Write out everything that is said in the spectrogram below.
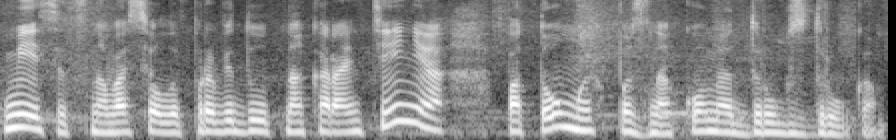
Месяц новоселы проведут на карантине, потом их познакомят друг с другом.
